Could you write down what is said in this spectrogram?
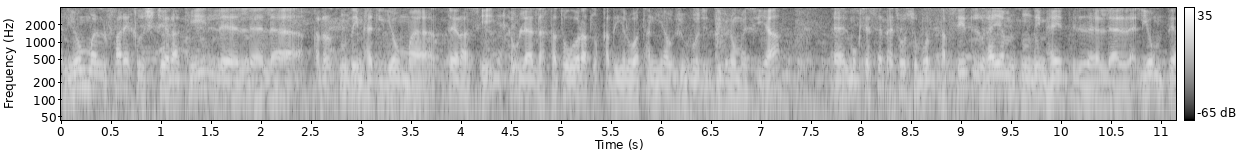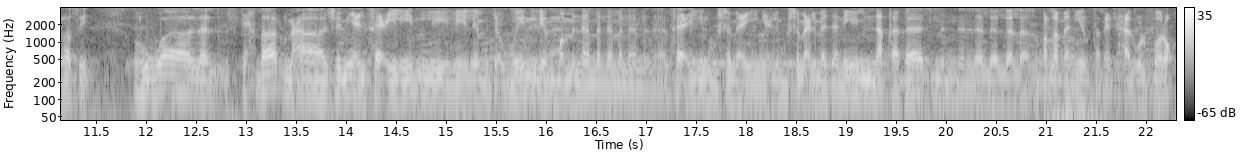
اليوم الفريق الاشتراكي قرر تنظيم هذا اليوم الدراسي حول تطورات القضية الوطنية وجهود الدبلوماسية. المكتسبات وسبل الترصيد الغايه من تنظيم هذا اليوم الدراسي هو الاستحضار مع جميع الفاعلين اللي مدعوين اللي هم من من من, فاعلين مجتمعيين يعني المجتمع المدني من النقابات من البرلمانيين بطبيعة الحال والفرق.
